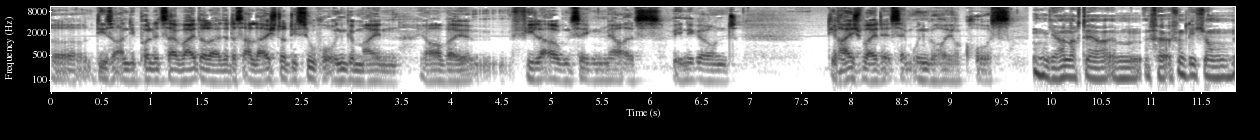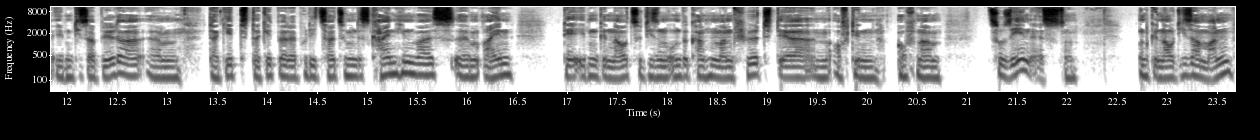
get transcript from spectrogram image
äh, diese an die Polizei weiterleitet. Das erleichtert die Suche ungemein, ja, weil viele Augen sehen mehr als wenige und die Reichweite ist eben ungeheuer groß. Ja, nach der ähm, Veröffentlichung eben dieser Bilder, ähm, da geht, da geht bei der Polizei zumindest kein Hinweis ähm, ein, der eben genau zu diesem unbekannten Mann führt, der ähm, auf den Aufnahmen zu sehen ist. Und genau dieser Mann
